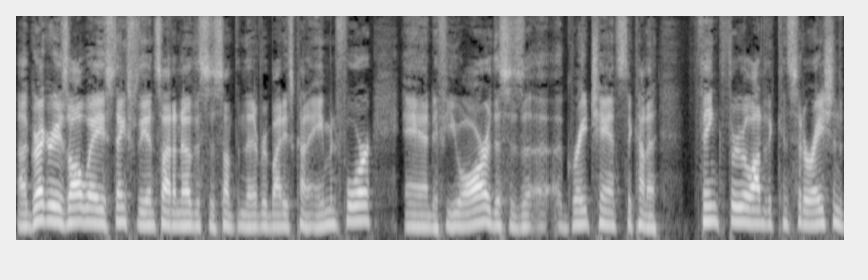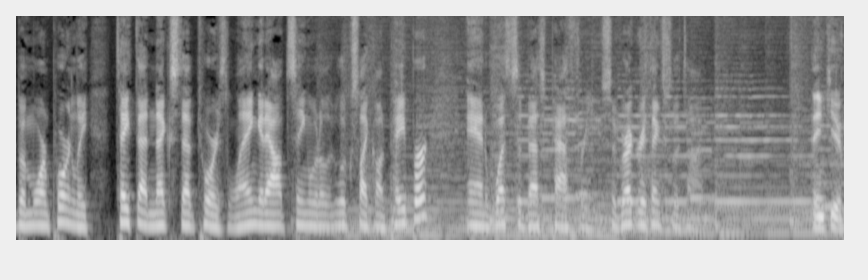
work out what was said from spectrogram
Uh, Gregory, as always, thanks for the insight. I know this is something that everybody's kind of aiming for. And if you are, this is a, a great chance to kind of think through a lot of the considerations, but more importantly, take that next step towards laying it out, seeing what it looks like on paper, and what's the best path for you. So, Gregory, thanks for the time. Thank you.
